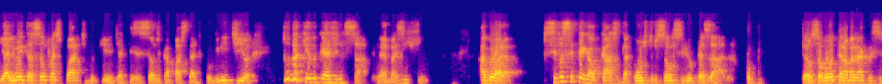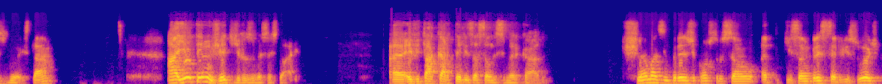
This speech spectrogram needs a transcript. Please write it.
E a alimentação faz parte do quê? De aquisição de capacidade cognitiva, tudo aquilo que a gente sabe, né? Mas enfim. Agora, se você pegar o caso da construção civil pesada, então só vou trabalhar com esses dois, tá? Aí eu tenho um jeito de resolver essa história. É evitar a cartelização desse mercado. Chama as empresas de construção, é, que são empresas de serviço hoje,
